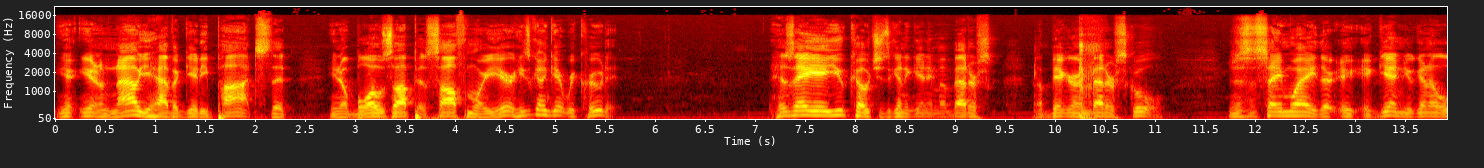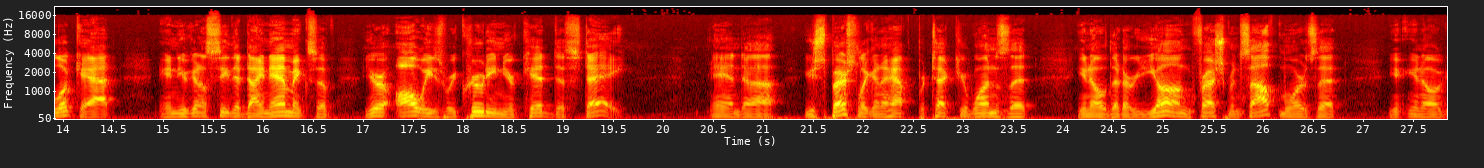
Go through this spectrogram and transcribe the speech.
you, you know now you have a Giddy Potts that you know blows up his sophomore year. He's going to get recruited. His AAU coach is going to get him a better, a bigger and better school. Just the same way. There again, you're going to look at and you're going to see the dynamics of you're always recruiting your kid to stay, and uh, you're especially going to have to protect your ones that you know, that are young freshmen, sophomores that, you, you know,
